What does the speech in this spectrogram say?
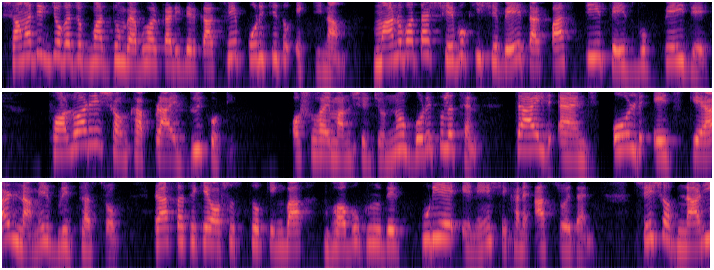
সামাজিক যোগাযোগ মাধ্যম ব্যবহারকারীদের কাছে পরিচিত একটি নাম। মানবতার সেবক হিসেবে তার পাঁচটি ফেসবুক পেজে ফলোয়ারের সংখ্যা প্রায় দুই কোটি। অসহায় মানুষের জন্য গড়ে তুলেছেন child and old age care নামের বৃদ্ধাশ্রম। রাস্তা থেকে অসুস্থ কিংবা ভবঘুরুদের কুড়িয়ে এনে সেখানে আশ্রয় দেন। সেই সব নারী,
